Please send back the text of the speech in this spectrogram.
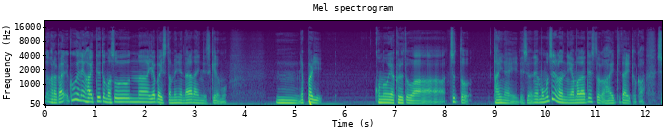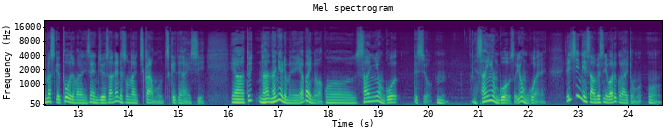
だから外国人が入ってると、まあ、そんなやばいスタメンにはならないんですけども、うん、やっぱり、このヤクルトは、ちょっと足りないですよね。もちろん、ね、山田テストが入ってたりとかしますけど、当時まだ2013年でそんなに力もつけてないし、いやとな何よりもね、やばいのは、この345ですよ。うん。345、そう、45やね。123は別に悪くないと思う。うん。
